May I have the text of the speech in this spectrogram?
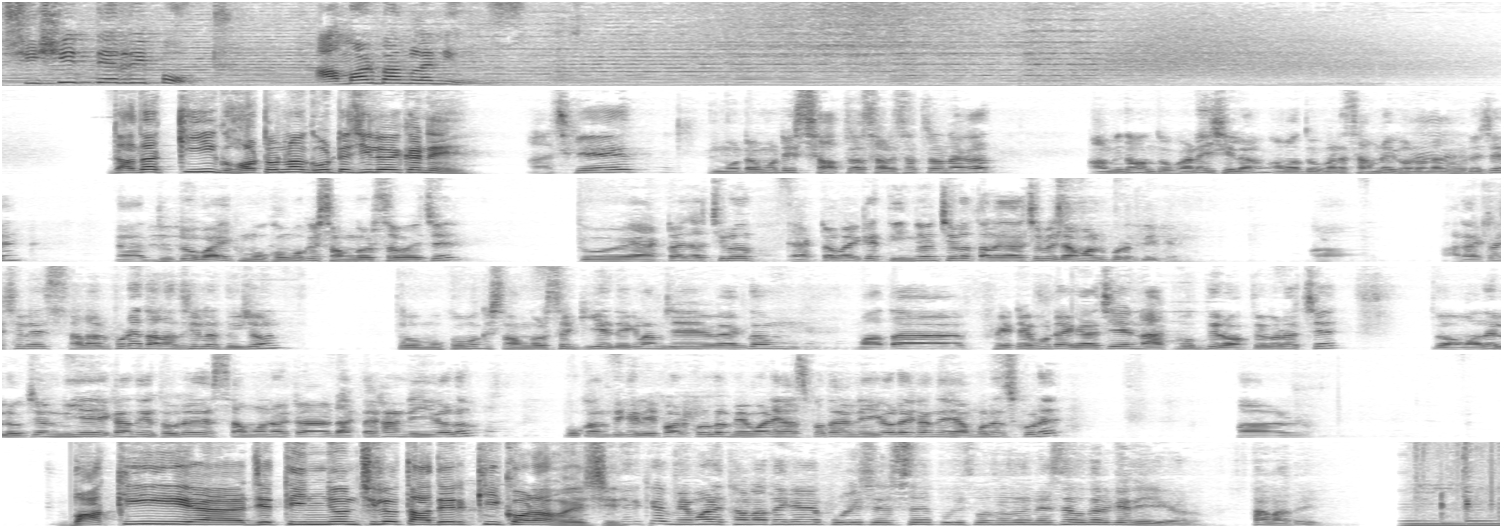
শিশিরদের রিপোর্ট, আমার বাংলা নিউজ। দাদা, কি ঘটনা ঘটেছিল এখানে? আজকে মোটামুটি সাতটা, সাড়ে সাতটা নাগাদ আমি তখন দোকানেই ছিলাম। আমার দোকানের সামনে ঘটনা ঘটেছে। দুটো বাইক মুখোমুখি সংঘর্ষ হয়েছে। তো একটা যাচ্ছিল, একটা বাইকে তিনজন ছিল, তারা যাচ্ছিল জামালপুরের দিকে। আর- একটা ছিল সালালপুরে, তারা ছিল দুজন। তো মুখোমুখি সংঘর্ষে গিয়ে দেখলাম যে একদম মাথা ফেটে ফুটে গেছে, নাক মুখ দিয়ে রক্ত বেরোচ্ছে। তো আমাদের লোকজন নিয়ে এখান থেকে ধরে সামান্য একটা ডাক্তারখানা নিয়ে গেলো। ওখান থেকে রেফার করল, মেমারি হাসপাতালে নিয়ে গেলো, এখানে অ্যাম্বুলেন্স করে। আর বাকি যে তিনজন ছিল তাদের কি করা হয়েছে? মেমারি থানা থেকে পুলিশ এসে পুলিশ প্রশাসন এসে ওদেরকে নিয়ে গেল থানাতেই।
